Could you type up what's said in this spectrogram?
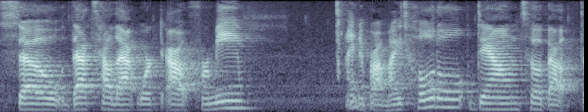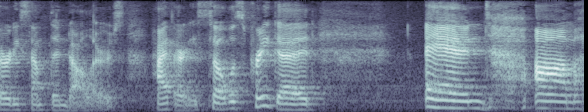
So that's how that worked out for me. And it brought my total down to about 30 something dollars, high 30s. So it was pretty good. And um,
